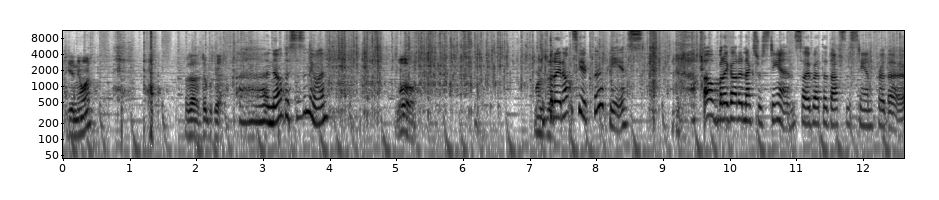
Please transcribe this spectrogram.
You get a new one? Or is that a duplicate? Uh, no, this is a new one, Whoa. Where's but the, I don't see a clear piece. Oh, but I got an extra stand, so I bet that that's the stand for the.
